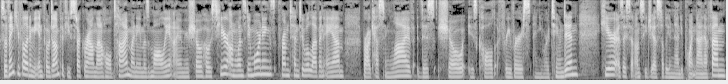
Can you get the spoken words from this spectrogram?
So thank you for letting me info dump. If you stuck around that whole time, my name is Molly. I am your show host here on Wednesday mornings from 10 to 11 a.m. broadcasting live. This show is called Free Verse and you are tuned in here, as I said, on CJSW 90.9 FM,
